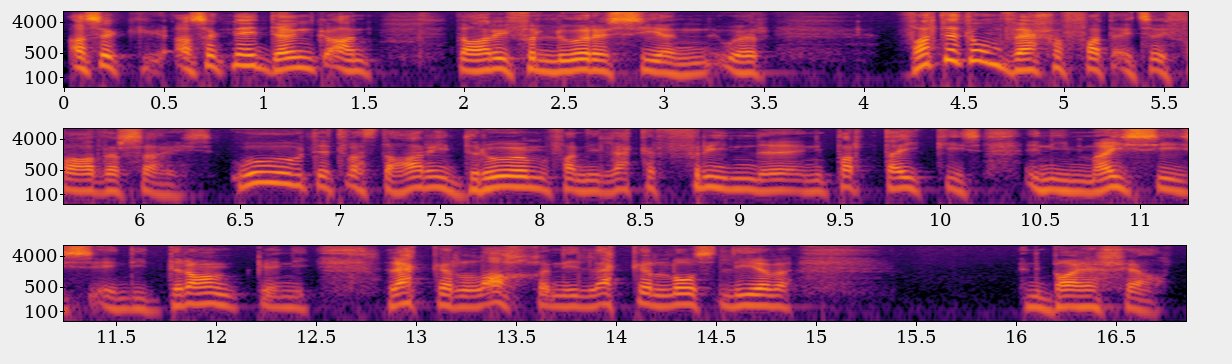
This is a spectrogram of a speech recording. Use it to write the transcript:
As ek as ek net dink aan daardie verlore seun oor wat het hom weggevat uit sy vader se huis. O, dit was daardie droom van die lekker vriende en die partytjies en die meisies en die drank en die lekker lag en die lekker los lewe en baie geld.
